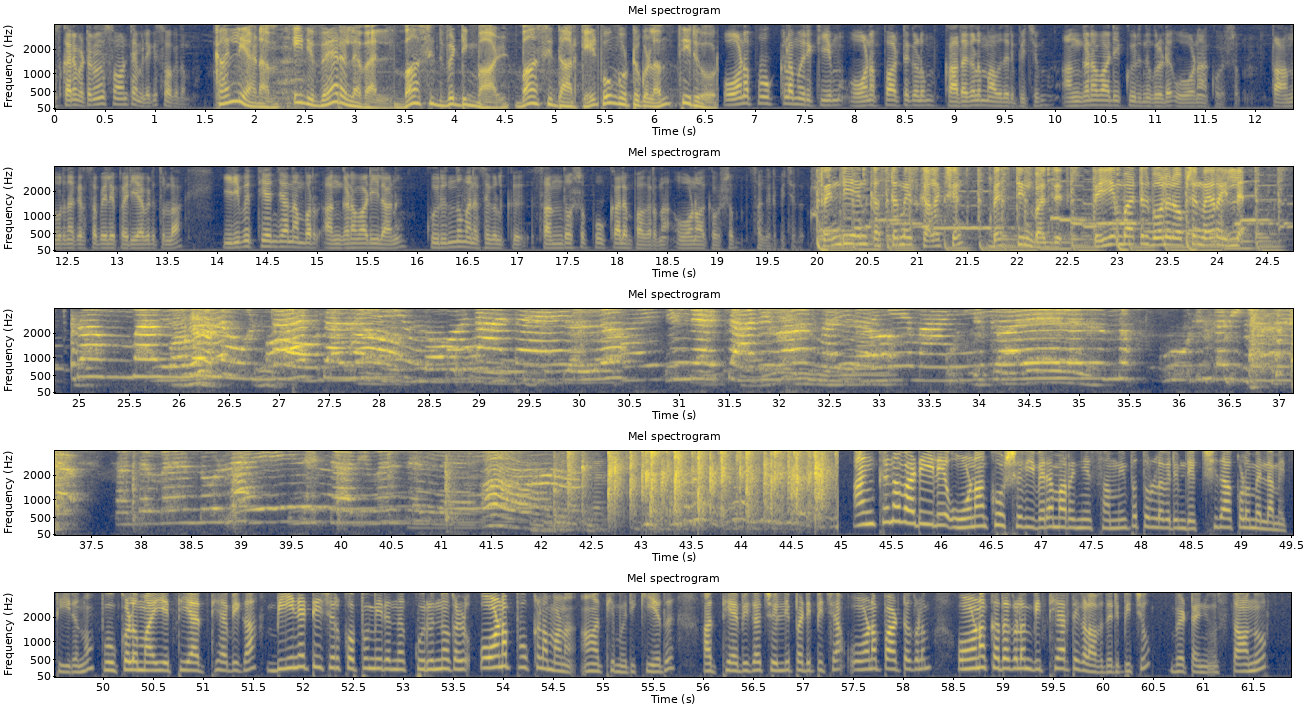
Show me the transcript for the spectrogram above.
നമസ്കാരം. വെട്ട സോൺ ടൈമിലേക്ക് സ്വാഗതം. കല്യാണം ഇനി വേറെ level. Basid wedding mall Basid arcade Poongottukulam Tirur. ഓണപ്പൂക്കളം ഒരുക്കിയും ഓണപ്പാട്ടുകളും കഥകളും അവതരിപ്പിച്ചും അങ്കണവാടി കുരുന്നുകളുടെ ഓണാഘോഷം. താനൂർ നഗരസഭയിലെ പരിയാപുരത്തുള്ള ഇരുപത്തിയഞ്ചാം നമ്പർ അങ്കണവാടിയിലാണ് കുരുന്നു മനസ്സുകൾക്ക് സന്തോഷ പൂക്കാലം പകർന്ന ഓണാഘോഷം സംഘടിപ്പിച്ചത്. Trendy and customise collection best in budget Theyyam പാട്ടിൽ പോലൊരു ഓപ്ഷൻ വേറെ ഇല്ല. അങ്കണവാടിയിലെ ഓണാഘോഷ വിവരമറിഞ്ഞ് സമീപത്തുള്ളവരും രക്ഷിതാക്കളുമെല്ലാം എത്തിയിരുന്നു. പൂക്കളുമായി എത്തിയ അധ്യാപിക ബീന ടീച്ചർക്കൊപ്പം ഇരുന്ന് കുരുന്നുകൾ ഓണപ്പൂക്കളമാണ് ആദ്യമൊരുക്കിയത്. അധ്യാപിക ചൊല്ലിപ്പഠിപ്പിച്ച ഓണപ്പാട്ടുകളും ഓണക്കഥകളും വിദ്യാർത്ഥികൾ അവതരിപ്പിച്ചു. വെട്ട ന്യൂസ് താനൂർ.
